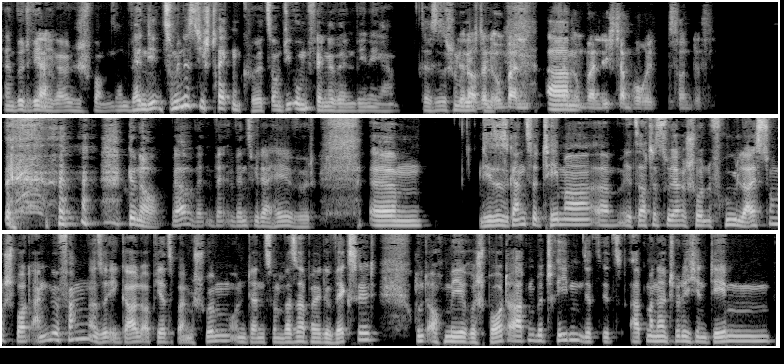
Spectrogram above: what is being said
Dann wird weniger ja. geschwommen. Dann werden die, zumindest die Strecken kürzer und die Umfänge werden weniger. Das ist schon Genau, wichtig. wenn irgendwann, ähm, wenn irgendwann Licht am Horizont ist. genau, ja, wenn es wieder hell wird. Ähm, dieses ganze Thema, ähm, jetzt sagtest du ja schon früh Leistungssport angefangen, also egal ob jetzt beim Schwimmen und dann zum Wasserball gewechselt und auch mehrere Sportarten betrieben. Jetzt, jetzt hat man natürlich in dem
